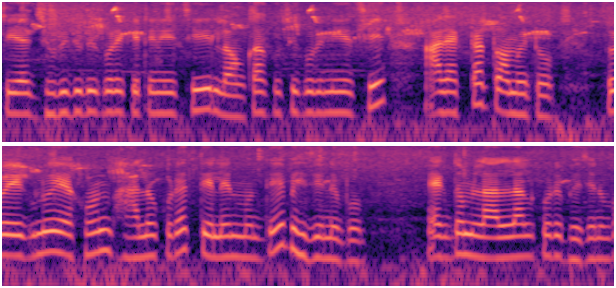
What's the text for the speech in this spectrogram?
পেঁয়াজ ঝুড়ি ঝুড়ি করে কেটে নিয়েছি, লঙ্কা কুচি করে নিয়েছি, আর একটা টমেটো। তো এগুলো এখন ভালো করে তেলের মধ্যে ভেজে নেব। একদম লাল লাল করে ভেজে নেব।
